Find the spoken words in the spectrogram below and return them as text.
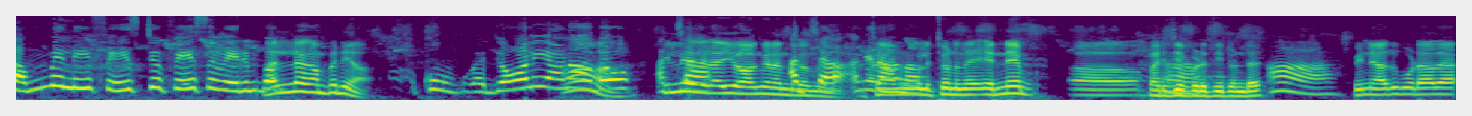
തമ്മിൽ ഈ ഫേസ് ടു ഫേസ് വരുമ്പോൾ നല്ല കമ്പനിയാ ജോളിയാണോ അതോ അയ്യോ അങ്ങനെ വിളിച്ചോണ്ട് എന്നെ പരിചയപ്പെടുത്തിയിട്ടുണ്ട്. പിന്നെ അതുകൂടാതെ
